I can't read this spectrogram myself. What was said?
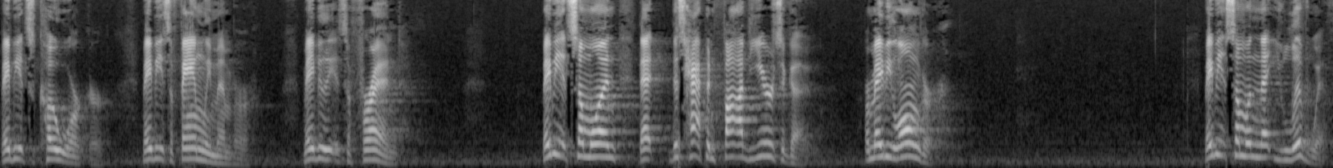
Maybe it's a coworker, maybe it's a family member, maybe it's a friend. Maybe it's someone that this happened five years ago, or maybe longer. Maybe it's someone that you live with.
